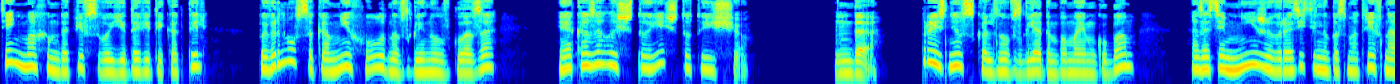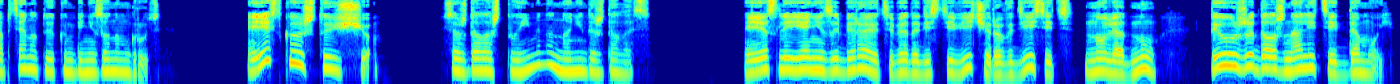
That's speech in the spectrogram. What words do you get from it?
Тень, махом допив свой ядовитый коктейль, повернулся ко мне, холодно взглянул в глаза, и оказалось, что есть что-то еще. «Да», — произнес, скользнув взглядом по моим губам, а затем ниже, выразительно посмотрев на обтянутую комбинезоном грудь. «Есть кое-что еще». Все ждала, что именно, но не дождалась. Если я не забираю тебя до десяти вечера в десять ноль одну, ты уже должна лететь домой.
